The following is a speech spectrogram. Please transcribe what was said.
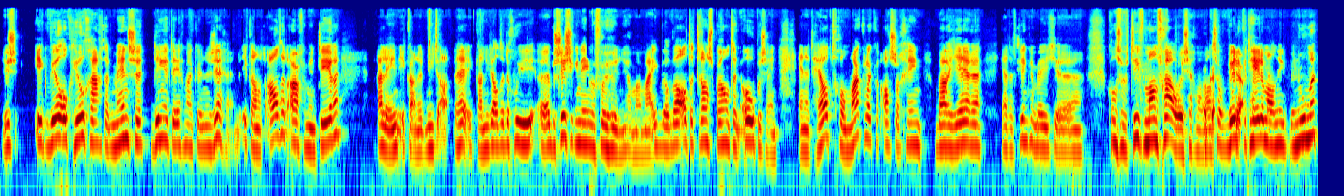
Dus ik wil ook heel graag dat mensen dingen tegen mij kunnen zeggen. Ik kan het altijd argumenteren. Alleen, ik kan, het niet, hè, ik kan niet altijd de goede eh, beslissingen nemen voor hun. Ja, maar, maar ik wil wel altijd transparant en open zijn. En het helpt gewoon makkelijker als er geen barrière... Ja, dat klinkt een beetje eh, conservatief man-vrouw is, zeg maar. Want zo wil ja. ik het helemaal niet benoemen.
